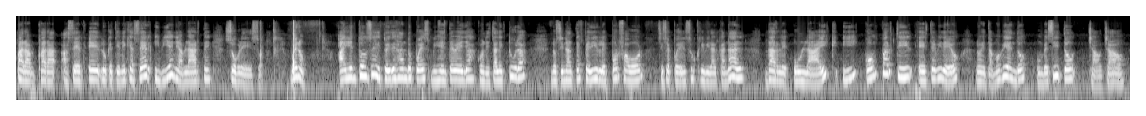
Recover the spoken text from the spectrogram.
Para, para hacer eh, lo que tiene que hacer y viene a hablarte sobre eso. Bueno, ahí entonces estoy dejando pues mi gente bella con esta lectura, no sin antes pedirles por favor si se pueden suscribir al canal, darle un like y compartir este video. Nos estamos viendo un besito. Chao, chao.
